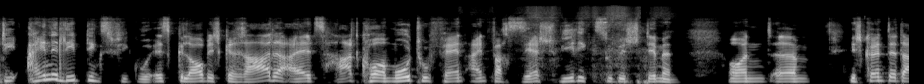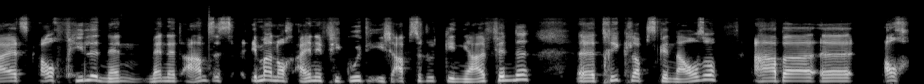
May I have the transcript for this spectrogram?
die eine Lieblingsfigur ist, glaube ich, gerade als Hardcore-Motu-Fan einfach sehr schwierig zu bestimmen. Und ähm, ich könnte da jetzt auch viele nennen. Man at Arms ist immer noch eine Figur, die ich absolut genial finde. Äh, Triklops genauso. Aber äh, auch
